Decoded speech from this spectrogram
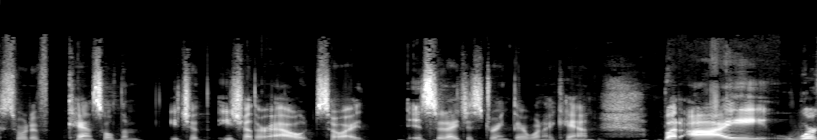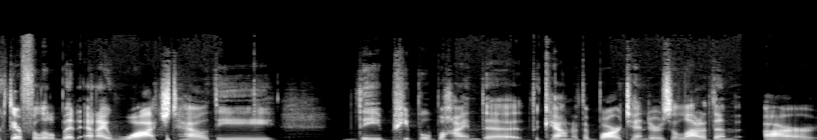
sort of canceled them each of each other out. So I instead I just drink there when I can. But I worked there for a little bit, and I watched how the the people behind the the counter, the bartenders, a lot of them are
